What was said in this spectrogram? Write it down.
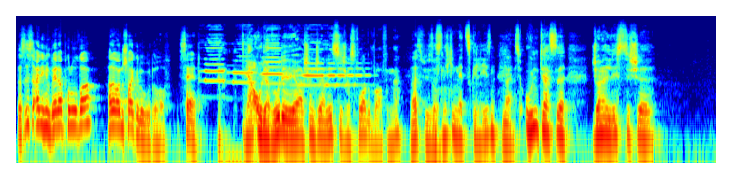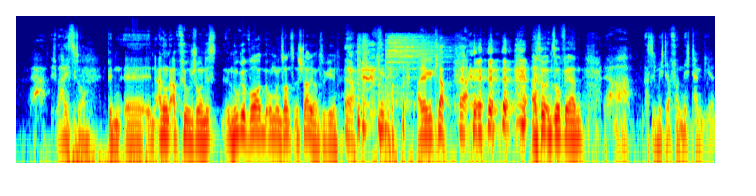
Das ist eigentlich ein Werder-Pullover, hat aber ein Schalke-Logo drauf. Sad. Ja, oh, da wurde dir ja schon journalistisch was vorgeworfen, ne? Was? Wieso? Hast du nicht im Netz gelesen? Nein. Das unterste journalistische Leistung. Ich bin äh, in An- und Abführung Journalist nur geworden, um umsonst ins Stadion zu gehen. Ja. Hat ja geklappt. Ja. also insofern, ja, lasse ich mich davon nicht tangieren.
